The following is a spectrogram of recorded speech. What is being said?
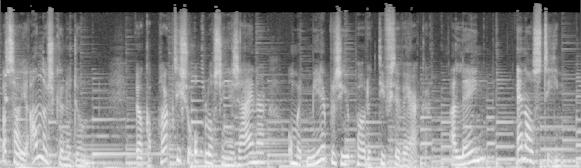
Wat zou je anders kunnen doen? Welke praktische oplossingen zijn er om met meer plezier productief te werken? Alleen en als team.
